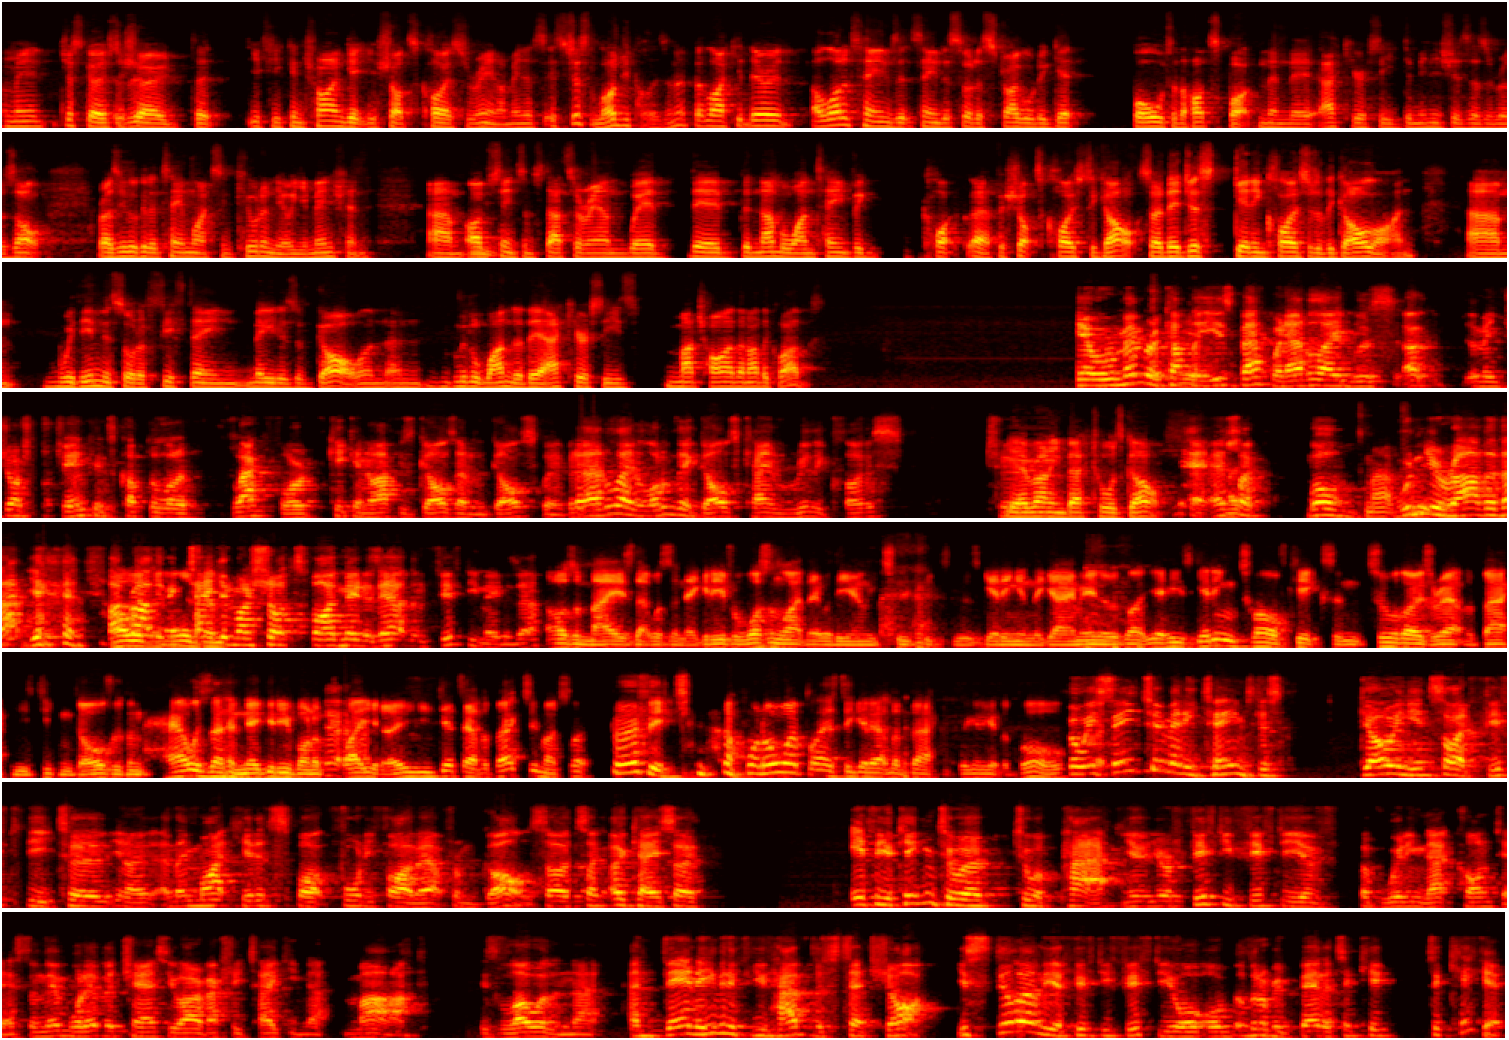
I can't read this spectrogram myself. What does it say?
I mean, it just goes to show that if you can try and get your shots closer in, I mean, it's, it's just logical, isn't it? But like, there are a lot of teams that seem to sort of struggle to get ball to the hot spot and then their accuracy diminishes as a result. Whereas you look at a team like St Kilda, Niall, you mentioned, um, I've mm. seen some stats around where they're the number one team for, uh, for shots close to goal. So they're just getting closer to the goal line um, within the sort of 15 metres of goal. And, and little wonder their accuracy is much higher than other clubs. Yeah, well, remember a couple yeah. of years back when Adelaide was, uh, I mean, Josh Jenkins copped a lot of flack for it, kicking off his goals out of the goal square. But Adelaide, a lot of their goals came really close to yeah, running back towards goal. Yeah, it's like, well, Smart wouldn't you rather that? Yeah, I'd rather be taking my shots five meters out than fifty meters out. I was amazed that was a negative. It wasn't like they were the only two kicks he was getting in the game. Either it was like, yeah, he's getting twelve kicks and two of those are out the back and he's kicking goals with them. How is that a negative on a yeah. play? You know, he gets out the back too much. Like perfect. I want all my players to get out the back if they're going to get the ball. But we see too many teams just going inside 50 to, you know, and they might hit a spot 45 out from goal. So it's like, okay, so if you're kicking to a to a pack, you're, you're 50-50 of, of winning that contest, and then whatever chance you are of actually taking that mark is lower than that. And then even if you have the set shot, you're still only a 50-50 or, or a little bit better to kick to kick it.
